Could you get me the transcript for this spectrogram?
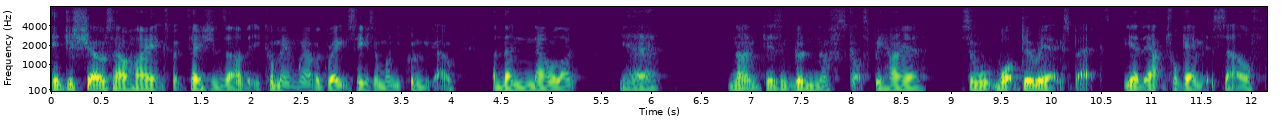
it just shows how high expectations are that you come in. We have a great season when you couldn't go, and then now we're like, yeah, ninth isn't good enough. It's got to be higher. So what do we expect? Yeah, the actual game itself.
